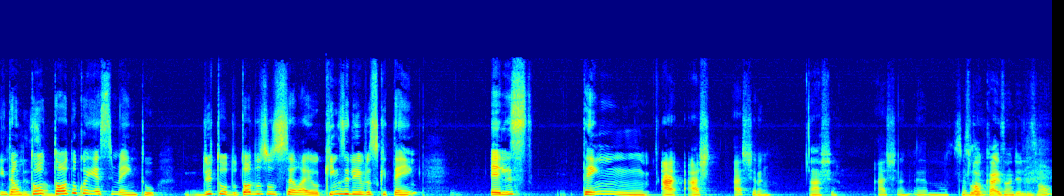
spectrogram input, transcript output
Então, to- todo o conhecimento de tudo, todos os, sei lá, eu, 15 livros que tem, eles têm a- ash- ashram. Ashram, sei Os o que- locais onde eles vão?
